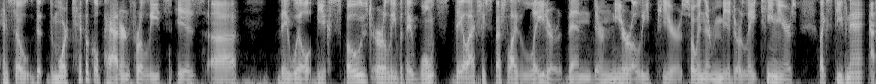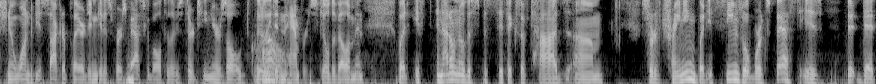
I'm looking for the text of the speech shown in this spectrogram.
And so the the more typical pattern for elites is uh, they will be exposed early, but they won't. They'll actually specialize later than their near elite peers. So in their mid or late teen years, like Steve Nash, you know, wanted to be a soccer player, didn't get his first basketball till he was 13 years old. Clearly Wow. didn't hamper his skill development. But if and I don't know the specifics of Todd's. Um, sort of training, but it seems what works best is that, that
